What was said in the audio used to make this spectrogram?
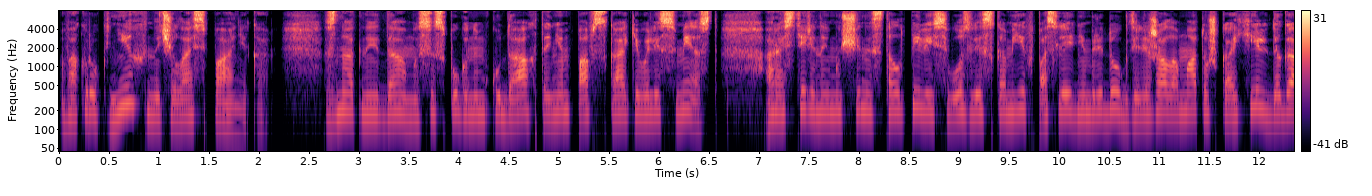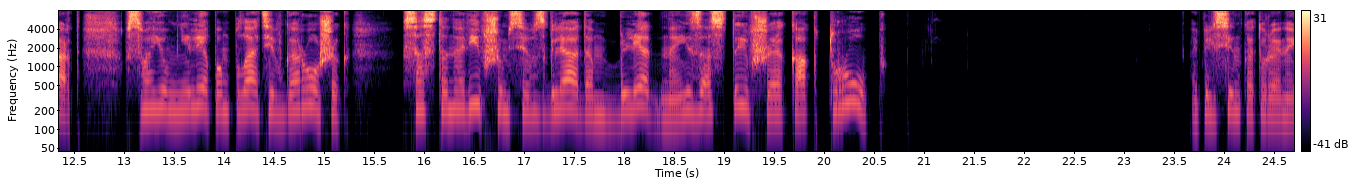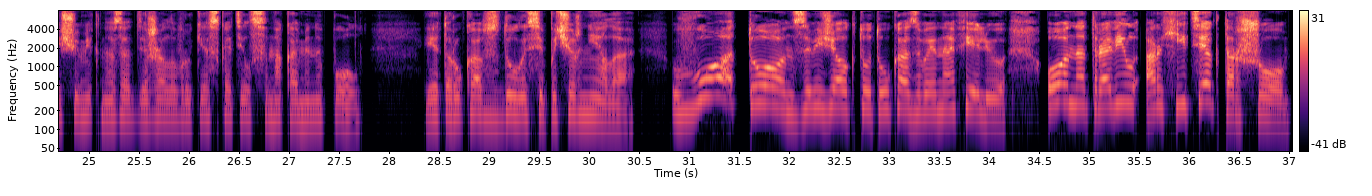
Вокруг них началась паника. Знатные дамы с испуганным кудахтаньем повскакивали с мест, а растерянные мужчины столпились возле скамьи в последнем ряду, где лежала матушка Хильдегард в своем нелепом платье в горошек, с остановившимся взглядом, бледная и застывшая, как труп. Апельсин, который она еще миг назад держала в руке, скатился на каменный пол — и эта рука вздулась и почернела. «Вот он!» — завизжал кто-то, указывая на Офелию. «Он отравил архитекторшу!»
